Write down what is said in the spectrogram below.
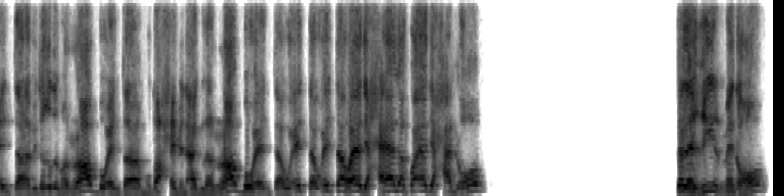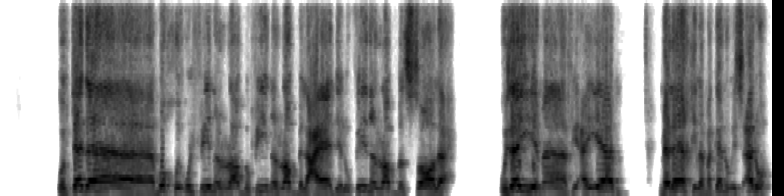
أنت بتخدم الرب وأنت مضحي من أجل الرب وانت وانت وأنت وأدي حالك وأدي حالهم ابتدى يغير منهم وابتدى مخه يقول فين الرب؟ وفين الرب العادل؟ وفين الرب الصالح؟ وزي ما في أيام ملاخي لما كانوا بيسالوا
